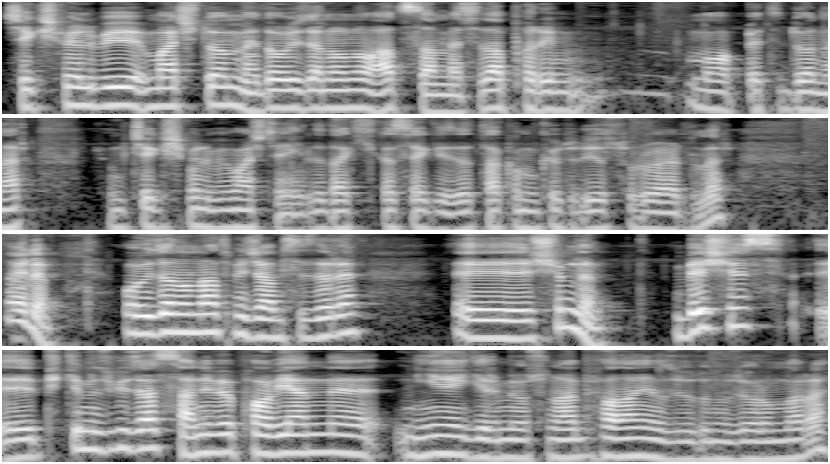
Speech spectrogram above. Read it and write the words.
çekişmeli bir maç dönmedi. O yüzden onu atsam mesela parim muhabbeti döner. Çekişmeli bir maç değildi. Dakika 8'de takım kötü diye soru verdiler. Öyle. O yüzden onu atmayacağım sizlere. Ee, şimdi 5'iz. Ee, pikimiz güzel. Sani ve Pavyen'le niye girmiyorsun abi falan yazıyordunuz yorumlara.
